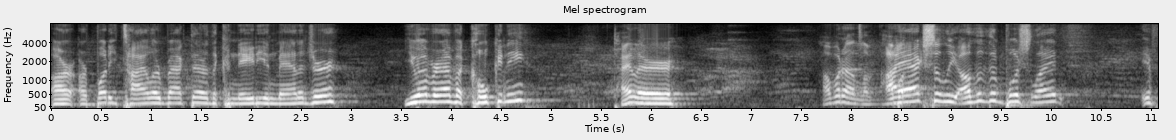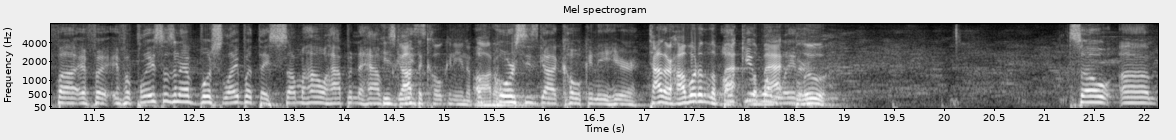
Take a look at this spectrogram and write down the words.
our our buddy Tyler back there, the Canadian manager. You ever have a kokanee? Tyler. How about a? lo- How I actually, other than Busch Light, if uh, if a if a place doesn't have Busch Light, but they somehow happen to have, He's got the kokanee in a Of course, he's got kokanee here. Tyler, how about a Labatt, get one Labatt later. Blue? So um,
